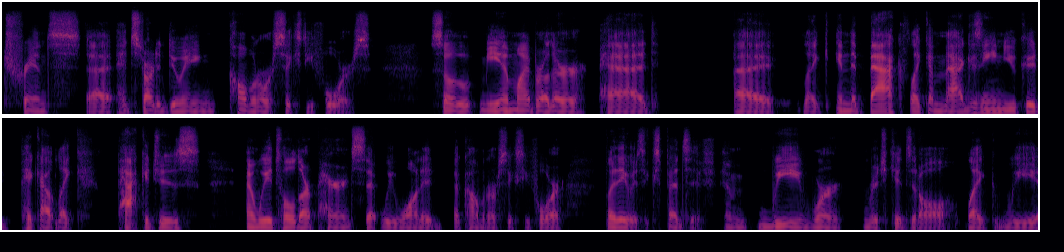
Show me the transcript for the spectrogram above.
trans uh, had started doing commodore 64s So me and my brother had uh like in the back like a magazine you could pick out like packages and we had told our parents that we wanted a Commodore 64 but it was expensive and we weren't rich kids at all. Like we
